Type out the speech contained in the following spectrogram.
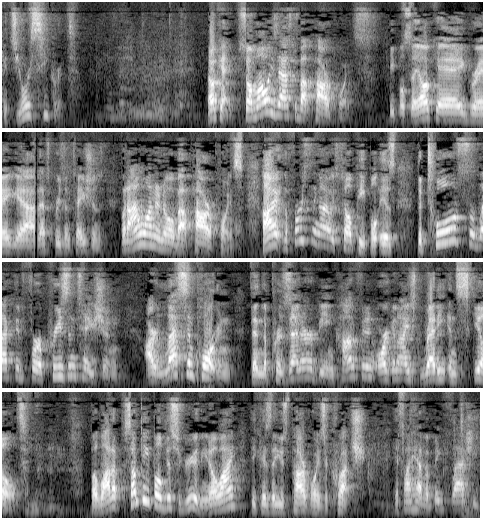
It's your secret. Okay, so I'm always asked about PowerPoints. People say, okay, great, yeah, that's presentations. But I want to know about PowerPoints. I, the first thing I always tell people is the tools selected for a presentation are less important than the presenter being confident, organized, ready, and skilled. But a lot of some people disagree with me. You know why? Because they use PowerPoint as a crutch. If I have a big flashy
